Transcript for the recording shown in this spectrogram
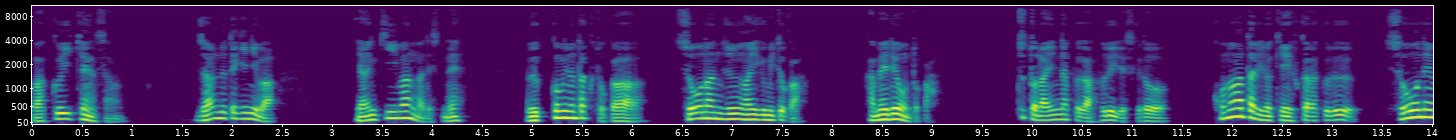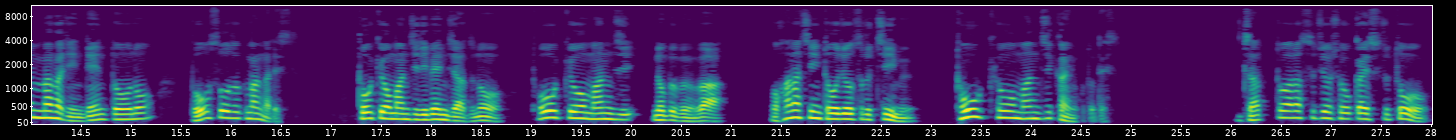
涌井健さん。ジャンル的にはヤンキー漫画ですね。ぶっ込みのタクとか、湘南純愛組とか、カメレオンとか。ちょっとラインナップが古いですけど、このあたりの系譜から来る少年マガジン伝統の暴走族漫画です。東京マンジリベンジャーズの東京マンジの部分は、お話に登場するチーム、東京マンジ会のことです。ざっとあらすじを紹介すると、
